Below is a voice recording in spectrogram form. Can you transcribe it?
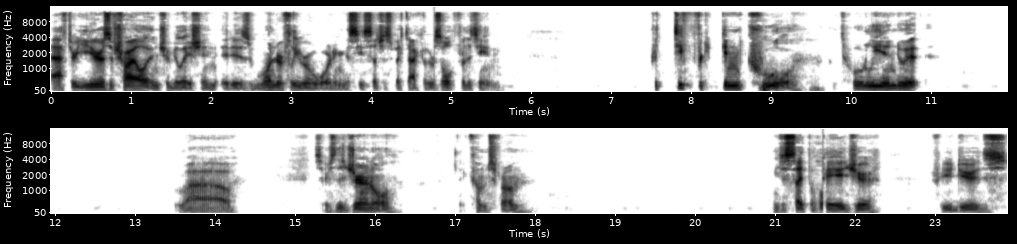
After years of trial and tribulation, it is wonderfully rewarding to see such a spectacular result for the team. Pretty freaking cool. I'm totally into it. Wow. So here's the journal it comes from. Me just cite the whole page here for you dudes.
